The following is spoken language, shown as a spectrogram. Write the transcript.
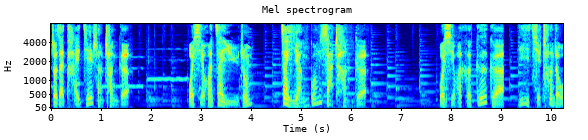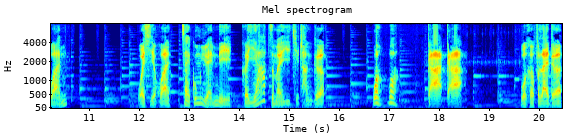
坐在台阶上唱歌。我喜欢在雨中，在阳光下唱歌。我喜欢和哥哥一起唱着玩。我喜欢在公园里和鸭子们一起唱歌，汪汪，嘎嘎。我和弗莱德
